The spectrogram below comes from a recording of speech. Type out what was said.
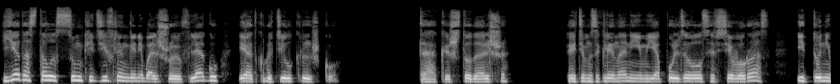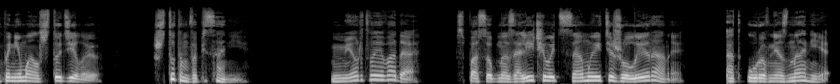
Я достал из сумки Тифлинга небольшую флягу и открутил крышку. Так, и что дальше? Этим заклинанием я пользовался всего раз, и то не понимал, что делаю. Что там в описании? Мертвая вода. Способна залечивать самые тяжелые раны. От уровня знания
